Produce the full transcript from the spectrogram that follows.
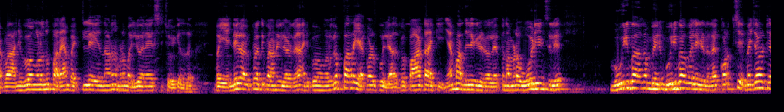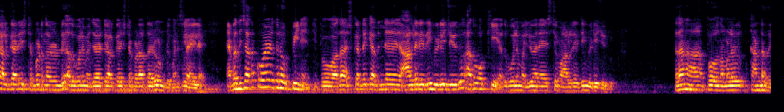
അപ്പോൾ അനുഭവങ്ങളൊന്നും പറയാൻ പറ്റില്ല എന്നാണ് നമ്മുടെ മല്ലു അനാലിസ്റ്റ് ചോദിക്കുന്നത്. അപ്പോൾ എന്റെ ഒരു അഭിപ്രായത്തിൽ പറയുകയാണെങ്കിൽ അനുഭവങ്ങളൊക്കെ പറയാം. കുഴപ്പമില്ല. അതിപ്പോൾ പാട്ടാക്കി. ഞാൻ പറഞ്ഞില്ല കിട്ടല്ലോ ഇപ്പോൾ നമ്മുടെ ഓഡിയൻസിൽ ഭൂരിഭാഗം പേരും ഭൂരിഭാഗം അല്ലെങ്കിൽ കുറച്ച് മെജോറിറ്റി ആൾക്കാർ ഇഷ്ടപ്പെടുന്നവരുണ്ട് അതുപോലെ മെജോറിറ്റി ആൾക്കാർ ഇഷ്ടപ്പെടാത്തവരും ഉണ്ട് മനസ്സിലായില്ലേ? അപ്പൊ എന്ന് വെച്ചാൽ അതൊക്കെ ഓരോരുത്തരുടെ ഒപ്പീനിയൻ ഇപ്പോൾ അത് അഷ്കർട്ടയ്ക്ക് അതിന്റെ ആളുടെ രീതി വീഡിയോ ചെയ്തു അത് ഓക്കെ അതുപോലെ മല്ലു അനാലിസ്റ്റും ആളുടെ രീതി വീഡിയോ ചെയ്തു. അതാണ് ഇപ്പോൾ നമ്മൾ കണ്ടത്.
